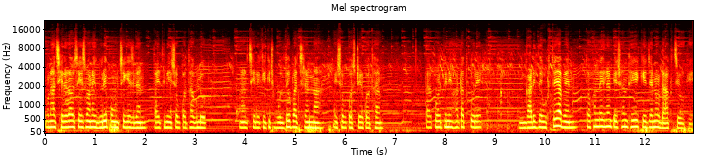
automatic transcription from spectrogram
ওনার ছেলেরাও শেষ অনেক দূরে পৌঁছে গেছিলেন, তাই তিনি এইসব কথাগুলো ওনার ছেলেকে কিছু বলতেও পারছিলেন না এইসব কষ্টের কথা। তারপর তিনি হঠাৎ করে গাড়িতে উঠতে যাবেন, তখন দেখলেন পেছন থেকে কে যেন ডাকছে ওকে।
